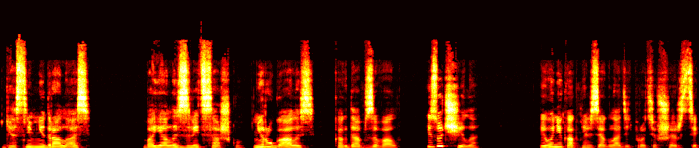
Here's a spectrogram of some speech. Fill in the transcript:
Я с ним не дралась. Боялась злить Сашку. Не ругалась, когда обзывал. Изучила. Его никак нельзя гладить против шерсти.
